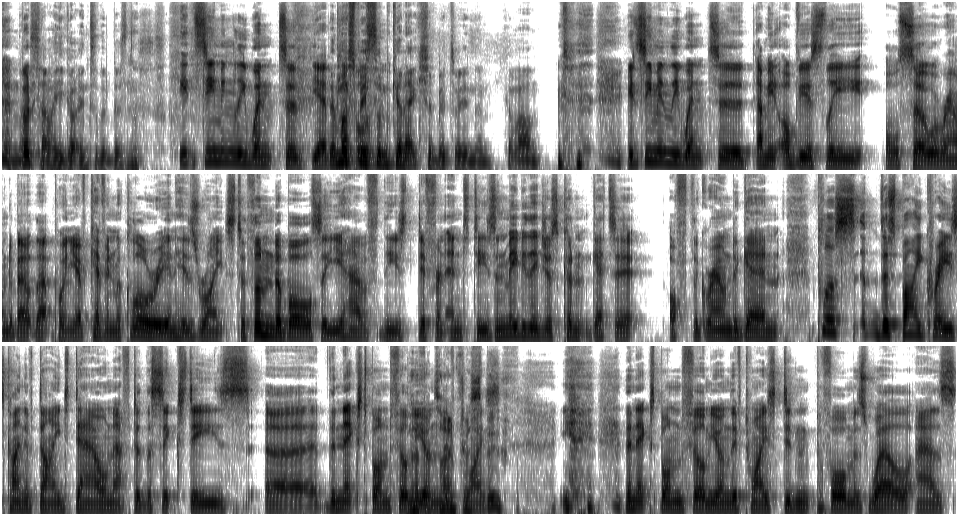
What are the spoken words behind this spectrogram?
And But- that's how he got into the business. It seemingly went to yeah. There must be some who- connection between them. Come on. It seemingly went to. I mean, obviously, also around about that point, you have Kevin McClory and his rights to Thunderball. So you have these different entities, and maybe they just couldn't get it off the ground again. Plus, the spy craze kind of died down after the '60s. Uh, the next Bond film, You Only Live Twice. The next Bond film, You Only Live Twice, didn't perform as well as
